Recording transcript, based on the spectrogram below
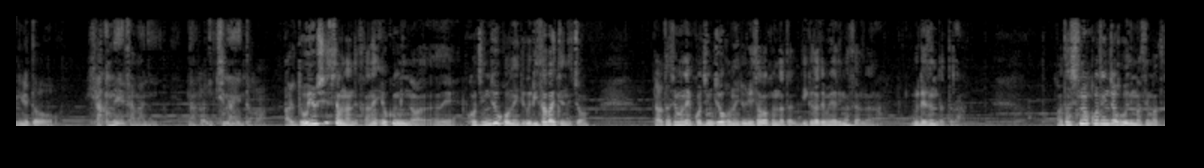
えっと、100名様になんか1万円とか、あれどういうシステムなんですかね？よく見るのは、ね、個人情報抜いて売りさばいてるんでしょ？私もね、個人情報抜いて売りさばくんだったらいくらでもやりますよ、な。売れるんだったら。私の個人情報売りますよ、まず。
